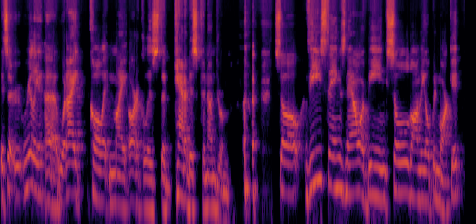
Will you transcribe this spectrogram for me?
It's a really uh, what I call it in my article is the cannabis conundrum. so these things now are being sold on the open market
